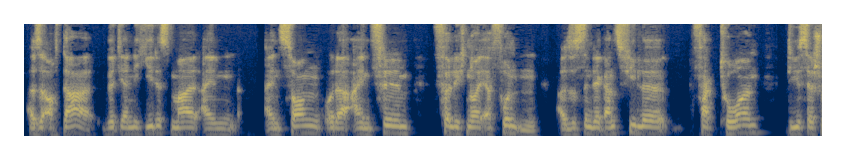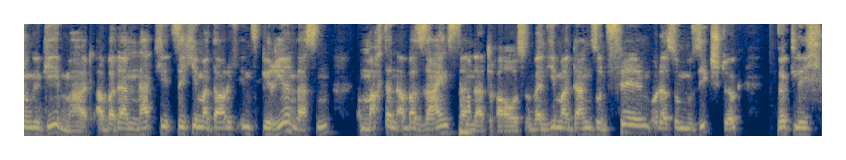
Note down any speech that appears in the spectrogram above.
Also auch da wird ja nicht jedes Mal ein, ein Song oder ein Film völlig neu erfunden. Also es sind ja ganz viele Faktoren, die es ja schon gegeben hat. Aber dann hat jetzt sich jemand dadurch inspirieren lassen und macht dann aber seins dann da draus. Und wenn jemand dann so ein Film oder so ein Musikstück wirklich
